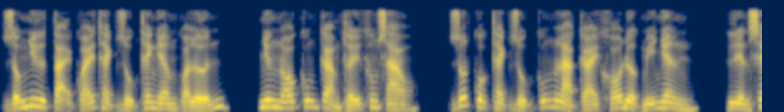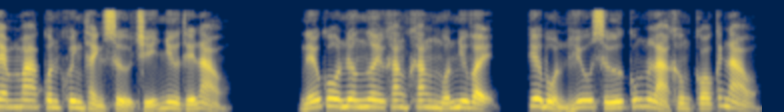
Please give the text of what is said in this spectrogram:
giống như tại quái thạch dục thanh âm quá lớn, nhưng nó cũng cảm thấy không sao. Rốt cuộc thạch dục cũng là cái khó được mỹ nhân, liền xem ma quân khuynh thành xử trí như thế nào. Nếu cô nương ngươi khăng khăng muốn như vậy, kia bổn hữu sứ cũng là không có cách nào,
